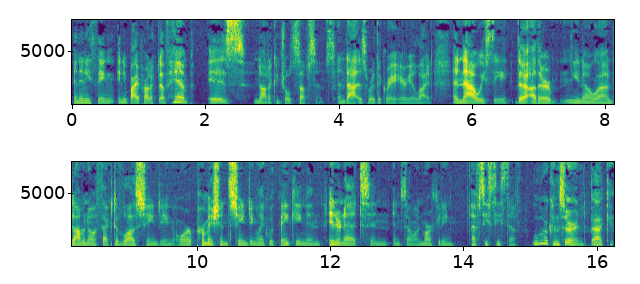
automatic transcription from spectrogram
and anything, any byproduct of hemp is not a controlled substance. And that is where the gray area lied. And now we see the other, you know, uh, domino effect of laws changing or permissions changing, like with banking and internet and, and so on, marketing, FCC stuff. We were concerned back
